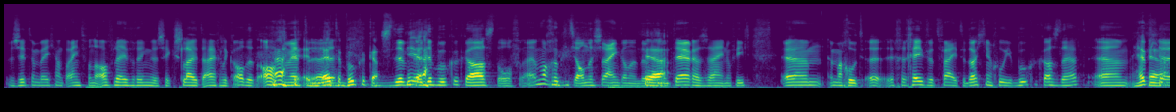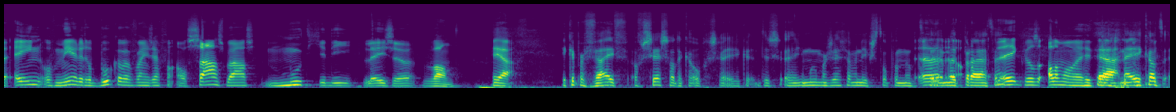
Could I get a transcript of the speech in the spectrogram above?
we zitten een beetje aan het eind van de aflevering, dus ik sluit eigenlijk altijd af met, uh, met de boekenkast. De, ja. de boekenkast, of het uh, mag ook iets anders zijn, kan een documentaire ja. zijn of iets. Um, maar goed, uh, gegeven het feit dat je een goede boekenkast hebt, um, heb ja. je één of meerdere boeken waarvan je zegt van als SaaS-baas moet je die lezen, want... Ja, ik heb er vijf of zes had ik opgeschreven. Dus uh, je moet maar zeggen wanneer ik stoppen met, uh, met praten. Ik wil ze allemaal weten. Ja, nee, ik had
